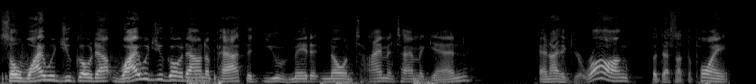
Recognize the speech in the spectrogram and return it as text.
So why would you go down? Why would you go down a path that you've made it known time and time again? And I think you're wrong, but that's not the point.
